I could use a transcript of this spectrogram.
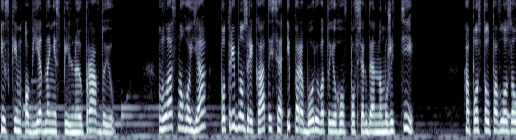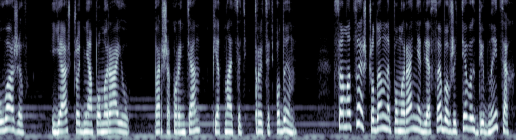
і з ким об'єднані спільною правдою. Власного я потрібно зрікатися і переборювати його в повсякденному житті. Апостол Павло зауважив: Я щодня помираю. 1 Коринтян 15.31. Саме це щоденне помирання для себе в життєвих дрібницях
